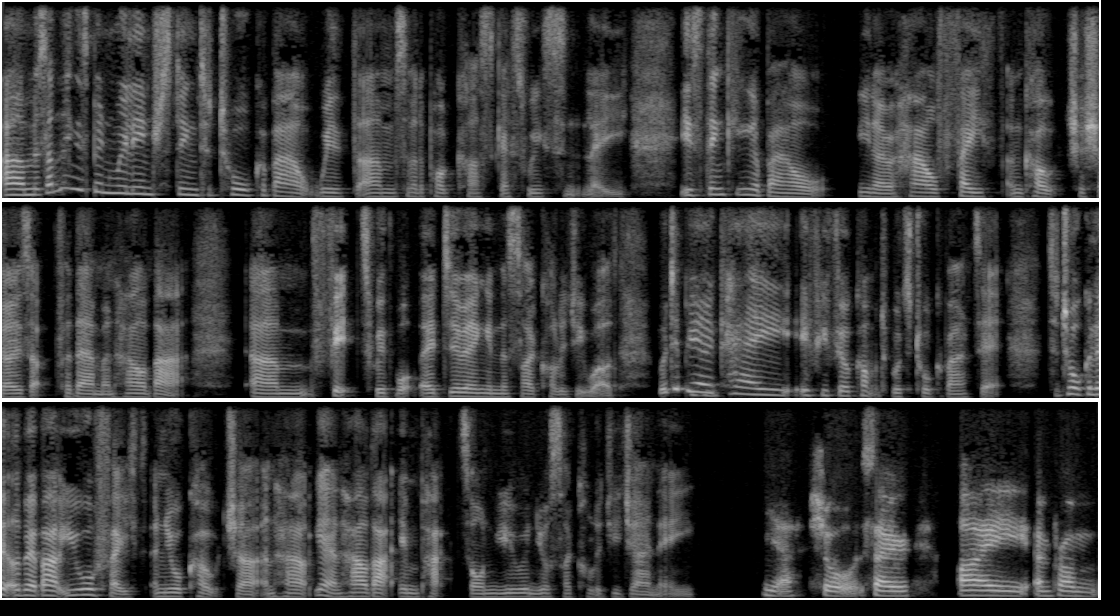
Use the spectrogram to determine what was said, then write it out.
Um, something that's been really interesting to talk about with um, some of the podcast guests recently is thinking about you know how faith and culture shows up for them and how that um, fits with what they're doing in the psychology world. Would it be mm-hmm. okay if you feel comfortable to talk about it, to talk a little bit about your faith and your culture and how yeah and how that impacts on you and your psychology journey? Yeah, sure. So I am from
